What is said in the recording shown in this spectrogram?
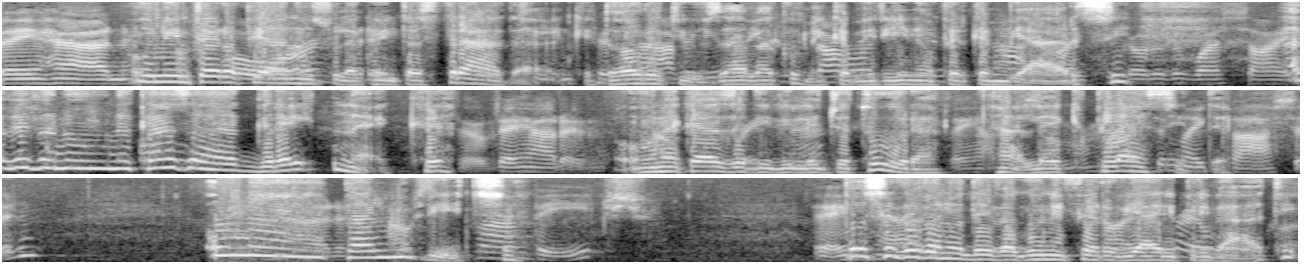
un intero piano sulla quinta strada che Dorothy usava come camerino per cambiarsi. Avevano una casa a Great Neck, una casa di villeggiatura a Lake Placid, una a Palm Beach. Possedevano dei vagoni ferroviari privati,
